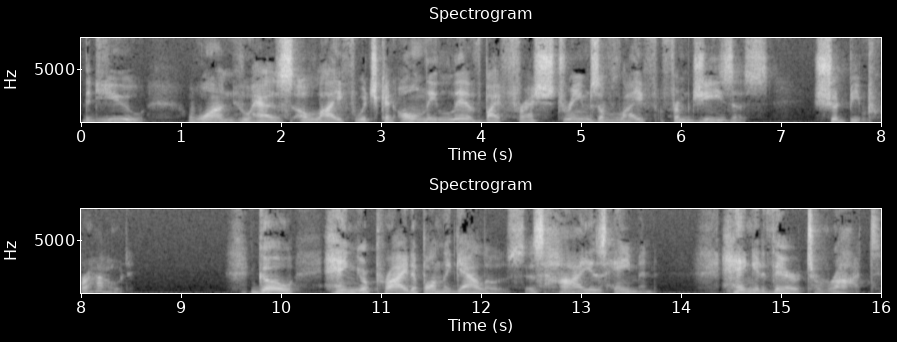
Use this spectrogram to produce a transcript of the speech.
That you, one who has a life which can only live by fresh streams of life from Jesus, should be proud. Go hang your pride upon the gallows, as high as Haman. Hang it there to rot,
